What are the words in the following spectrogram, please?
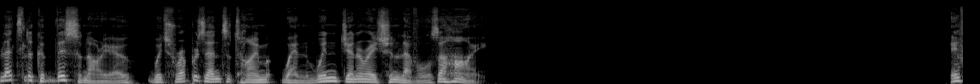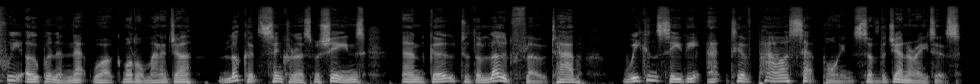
Let's look at this scenario, which represents a time when wind generation levels are high. If we open a Network Model Manager, look at Synchronous Machines, and go to the Load Flow tab, we can see the active power set points of the generators.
